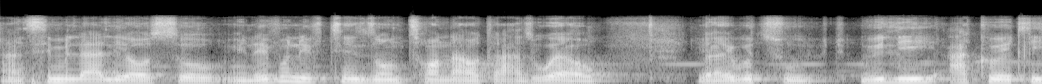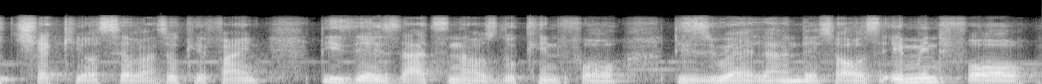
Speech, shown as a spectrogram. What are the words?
And similarly, also, you know, even if things don't turn out as well, you're able to really accurately check yourself and say, okay, fine, this is the exact thing I was looking for. This is where I landed. So I was aiming for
